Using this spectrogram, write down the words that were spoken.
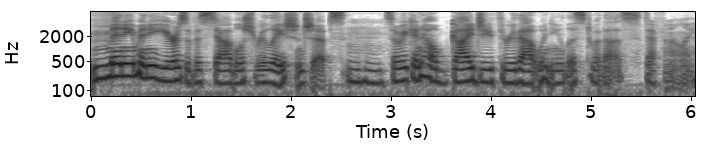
many many years of established relationships. Mm-hmm. So we can help guide you through that when you list with us. Definitely.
